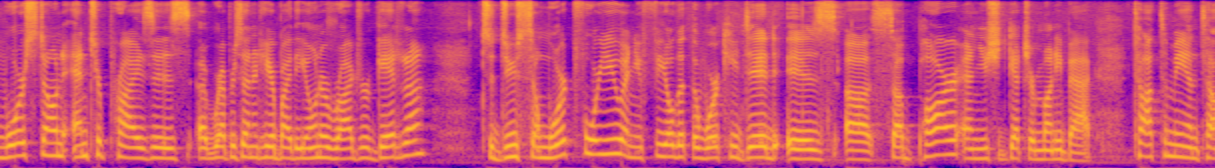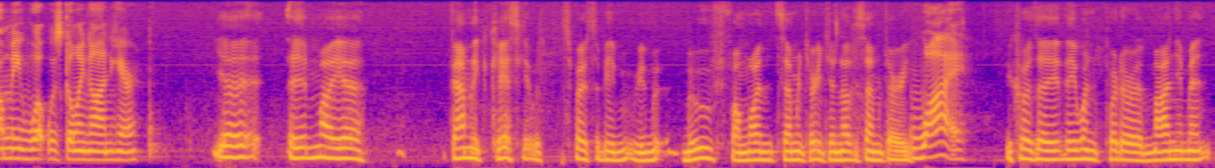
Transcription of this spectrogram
Warstone Enterprises, uh, represented here by the owner Roger Guerra, to do some work for you, and you feel that the work he did is uh, subpar and you should get your money back. Talk to me and tell me what was going on here. Yeah, uh, my uh, family casket was supposed to be remo- moved from one cemetery to another cemetery Why? because they, they wouldn't put a monument,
